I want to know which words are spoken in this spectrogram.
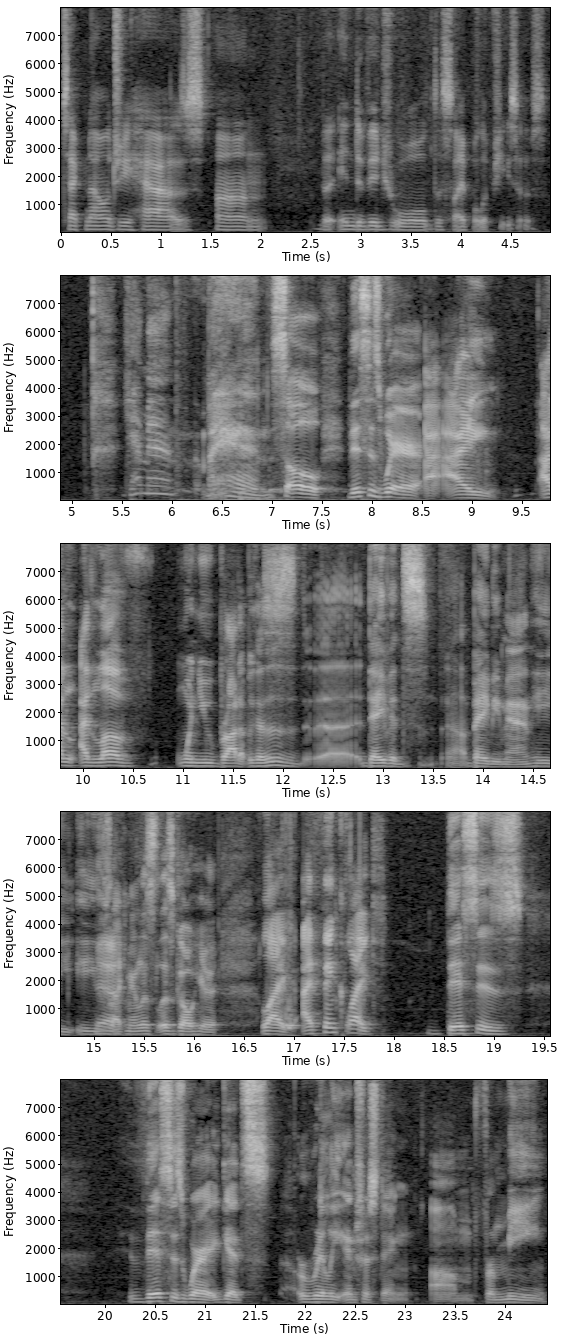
technology has on the individual disciple of Jesus. Yeah, man, man. So this is where I I I love when you brought up because this is uh, David's uh, baby, man. He he's Yeah. like, man, let's let's go here. Like I think like this is this is where it gets really interesting um, for me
